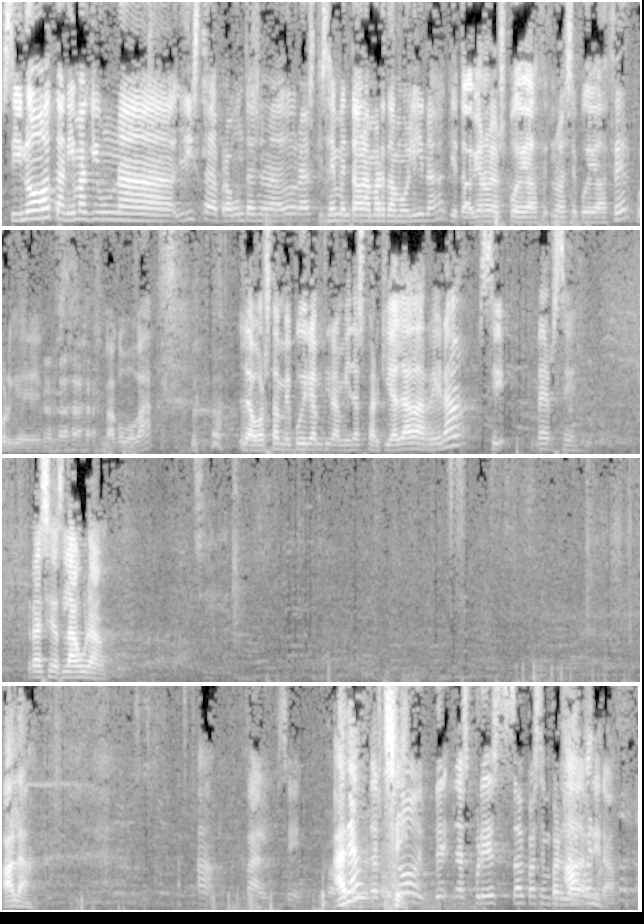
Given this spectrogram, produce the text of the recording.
Si no, tenim aquí una llista de preguntes generadores que s'ha inventat la Marta Molina, que todavía no les puede no las he podido hacer porque pues, va com va. Llavors també podríem tirar milles per aquí. Allà darrere? Sí, merci. Gràcies, Laura. Hola, Ara? Des Sí. no, bé, després el passem per la Ah, bueno. darrere.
